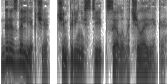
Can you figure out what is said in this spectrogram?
гораздо легче, чем перенести целого человека.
